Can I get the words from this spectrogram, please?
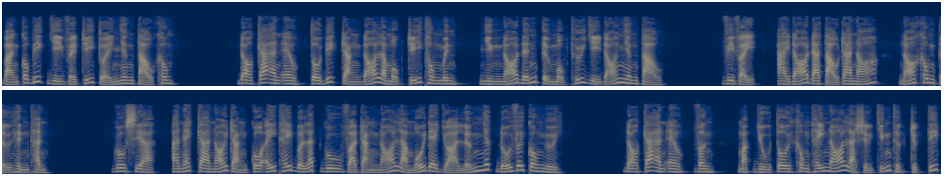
bạn có biết gì về trí tuệ nhân tạo không? Đo cá anh eo, tôi biết rằng đó là một trí thông minh, nhưng nó đến từ một thứ gì đó nhân tạo. Vì vậy, ai đó đã tạo ra nó, nó không tự hình thành. Gosia, Aneka nói rằng cô ấy thấy Black Goo và rằng nó là mối đe dọa lớn nhất đối với con người. Đo cá anh eo, vâng, mặc dù tôi không thấy nó là sự chứng thực trực tiếp,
